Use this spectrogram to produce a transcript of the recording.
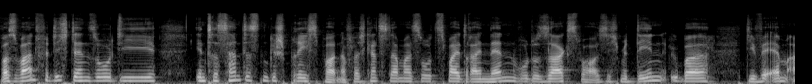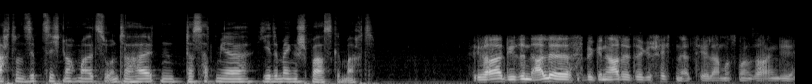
Was waren für dich denn so die interessantesten Gesprächspartner? Vielleicht kannst du da mal so zwei, drei nennen, wo du sagst, wow, sich mit denen über die WM 78 nochmal zu unterhalten, das hat mir jede Menge Spaß gemacht. Ja, die sind alle begnadete Geschichtenerzähler, muss man sagen, die,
